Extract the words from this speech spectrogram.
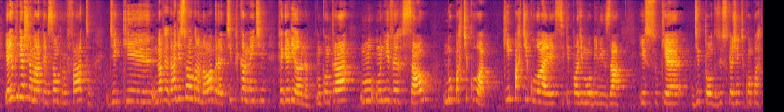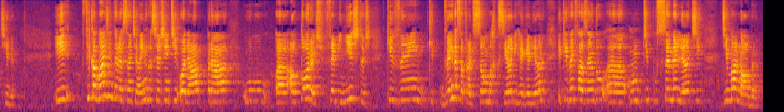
E aí eu queria chamar a atenção para o fato de que, na verdade, isso é uma manobra tipicamente hegeliana, encontrar um universal no particular. Que particular é esse que pode mobilizar isso que é de todos, isso que a gente compartilha? E fica mais interessante ainda se a gente olhar para uh, autoras feministas que vêm que vem dessa tradição marxiana e hegeliana e que vem fazendo uh, um tipo semelhante de manobra.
